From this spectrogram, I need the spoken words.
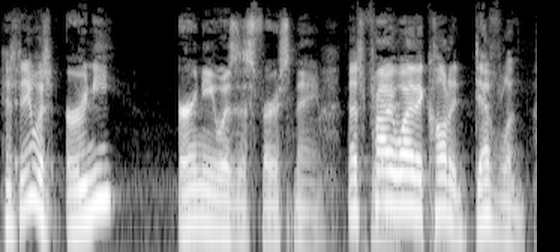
His name was Ernie. Ernie was his first name. That's probably why they called it Devlin.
